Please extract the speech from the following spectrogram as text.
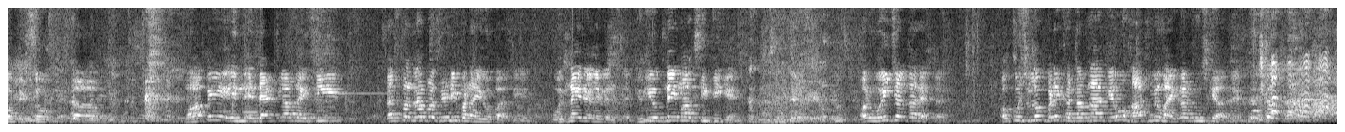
okay, so uh, वहाँ पे in in that class I see 10-15 percent ही पढ़ाई हो पाती है उतना ही रेलेवेंस है क्योंकि उतने ही मार्क्स सीपी के हैं और वही चलता रहता है और कुछ लोग बड़े खतरनाक है वो हाथ में वाइग्रा ठूस के आते हैं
